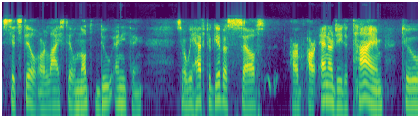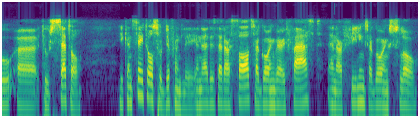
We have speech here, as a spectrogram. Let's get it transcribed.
sit still or lie still, not do anything. So we have to give ourselves our our energy, the time to uh, to settle. You can say it also differently, and that is that our thoughts are going very fast and our feelings are going slow.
